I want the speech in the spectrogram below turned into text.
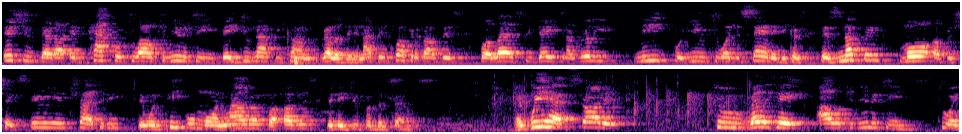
issues that are impactful to our community, they do not become relevant. And I've been talking about this for the last few days, and I really need for you to understand it because there's nothing more of a Shakespearean tragedy than when people mourn louder for others than they do for themselves. And we have started to relegate our communities to a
